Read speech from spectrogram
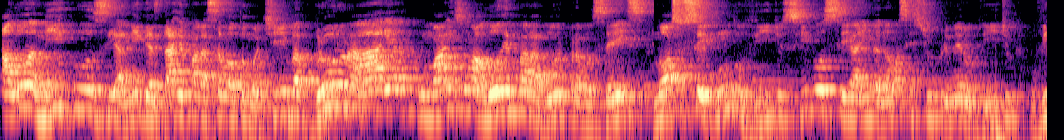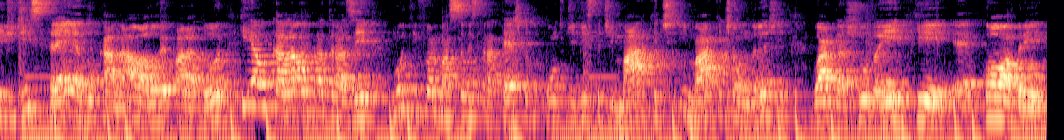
Alô amigos e amigas da reparação automotiva, Bruno na área com mais um Alô Reparador para vocês. Nosso segundo vídeo se você ainda não assistiu o primeiro vídeo, o vídeo de estreia do canal Alô Reparador, que é um canal para trazer muita informação estratégica do ponto de vista de marketing, e marketing é um grande guarda-chuva aí que é, cobre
